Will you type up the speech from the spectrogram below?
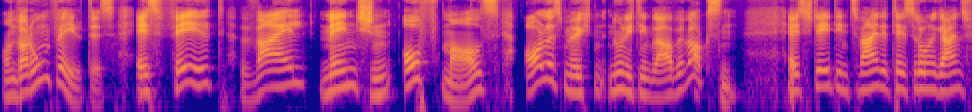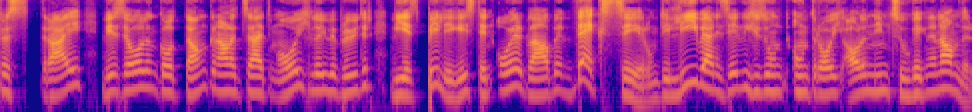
Und warum fehlt es? Es fehlt, weil Menschen oftmals alles möchten, nur nicht im Glauben wachsen. Es steht in 2. Thessalonik 1, Vers 3, wir sollen Gott danken alle Zeit um euch, liebe Brüder, wie es billig ist, denn euer Glaube wächst sehr und die Liebe eines Ewigsten unter euch allen nimmt zu gegeneinander.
